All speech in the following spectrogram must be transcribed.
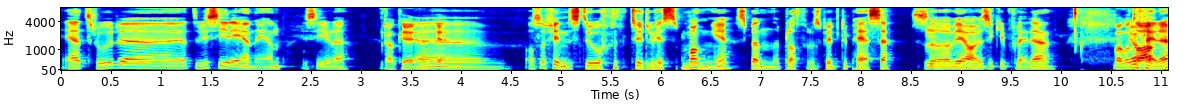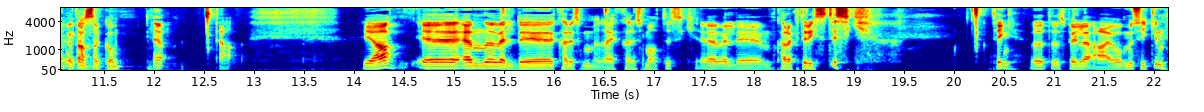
jeg tror Vi sier 1-1. Vi sier det. Okay, okay. Eh, og så finnes det jo tydeligvis mange spennende plattformspill til PC, så mm. vi har jo sikkert flere, mange vi ta, flere vi kan snakke om. Ja. ja. ja eh, en veldig karisma nei, karismatisk, eh, veldig karakteristisk ting ved dette spillet er jo musikken.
